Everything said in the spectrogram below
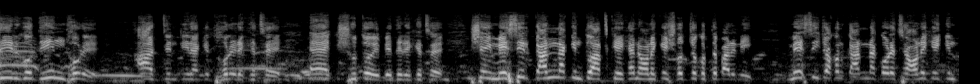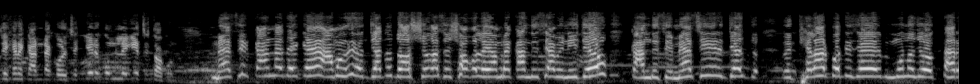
দীর্ঘদিন ধরে আর্জেন্টিনাকে ধরে রেখেছে, এক সুতোয় বেঁধে রেখেছে। সেই মেসির কান্না কিন্তু আজকে এখানে অনেকেই সহ্য করতে পারেনি। মেসি যখন কান্না করেছে, অনেকেই কিন্তু এখানে কান্না করেছে। কীরকম লেগেছে তখন? মেসির কান্না দেখে আমাদের যত দর্শক আছে সকলে আমরা কান্দিছি। আমি নিজেও কান্দিছি। মেসির যে খেলার প্রতি যে মনোযোগ, তার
